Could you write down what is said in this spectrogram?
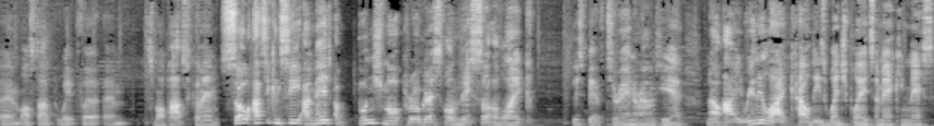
um, whilst I wait for um, some more parts to come in. So as you can see, I made a bunch more progress on this sort of like this bit of terrain around here. Now, I really like how these wedge plates are making this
